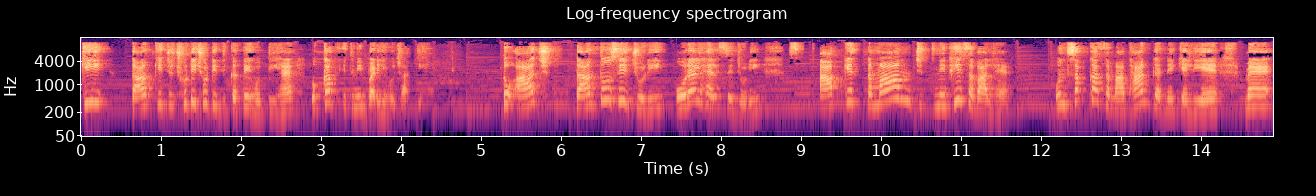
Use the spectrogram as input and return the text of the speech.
कि दांत की जो छोटी छोटी दिक्कतें होती हैं, वो कब इतनी बड़ी हो जाती हैं। तो आज दांतों से जुड़ी ओरल हेल्थ से जुड़ी, आपके तमाम जितने भी सवाल हैं, उन सब का समाधान करने के लिए मैं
